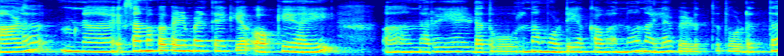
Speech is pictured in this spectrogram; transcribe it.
ആൾ എക്സാമൊക്കെ കഴിയുമ്പോഴത്തേക്ക് ഓക്കെ ആയി. നിറയെ ഇടതൂർന്ന മുടിയൊക്കെ വന്നു. നല്ല വെളുത്ത് തൊടുത്ത്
